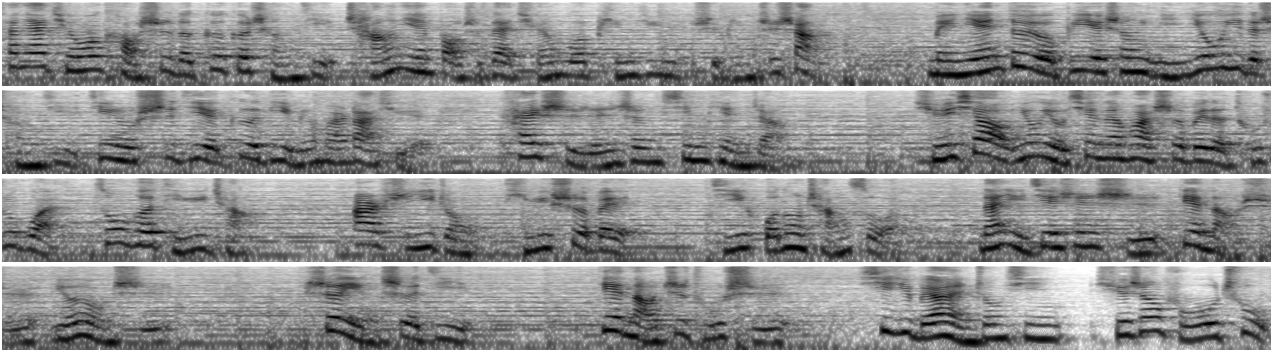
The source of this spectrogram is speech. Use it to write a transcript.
参加全国考试的各科成绩常年保持在全国平均水平之上。每年都有毕业生以优异的成绩进入世界各地名牌大学，开始人生新篇章。学校拥有现代化设备的图书馆、综合体育场、二十一种体育设备及活动场所、男女健身室、电脑室、游泳池、摄影设计、电脑制图室、戏剧表演中心、学生服务处、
